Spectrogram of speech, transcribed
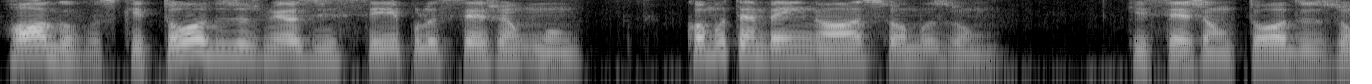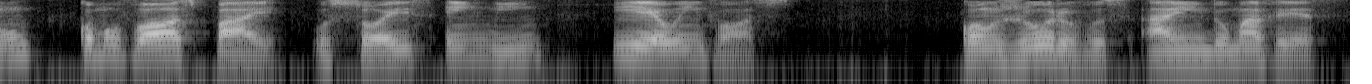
rogo-vos que todos os meus discípulos sejam um, como também nós somos um. Que sejam todos um como vós, Pai, o sois em mim e eu em vós. Conjuro-vos ainda uma vez,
